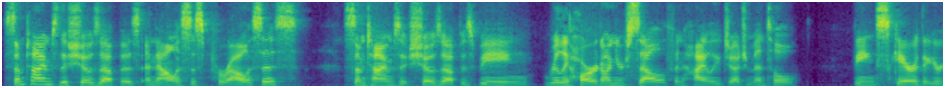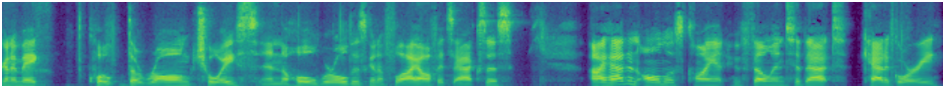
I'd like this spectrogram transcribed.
Sometimes this shows up as analysis paralysis. Sometimes it shows up as being really hard on yourself and highly judgmental, being scared that you're going to make, quote, the wrong choice and the whole world is going to fly off its axis. I had an almost client who fell into that category.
